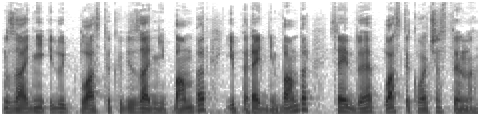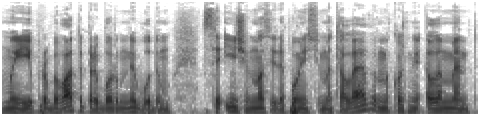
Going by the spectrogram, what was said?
задні йдуть пластикові, задній бампер і передній бампер. Це йде пластикова частина. Ми її пробивати прибором не будемо. Все інше в нас йде повністю металеве. Ми кожний елемент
